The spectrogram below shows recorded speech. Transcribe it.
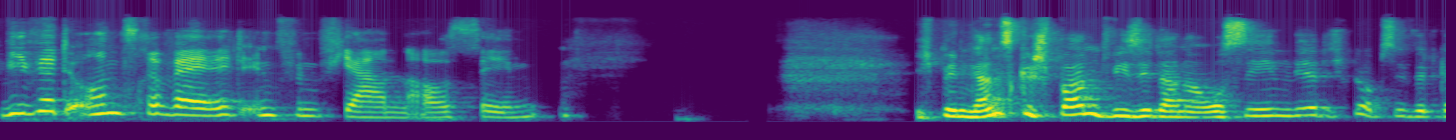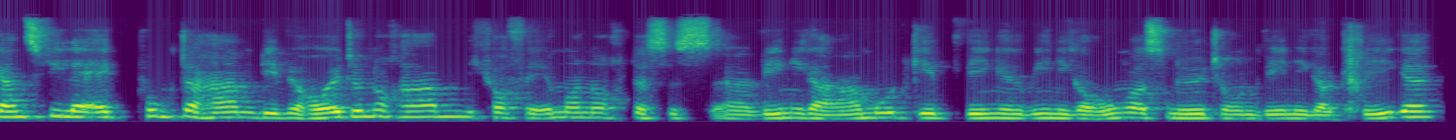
Wie wird unsere Welt in fünf Jahren aussehen? Ich bin ganz gespannt, wie sie dann aussehen wird. Ich glaube, sie wird ganz viele Eckpunkte haben, die wir heute noch haben. Ich hoffe immer noch, dass es äh, weniger Armut gibt, weniger Hungersnöte und weniger Kriege.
